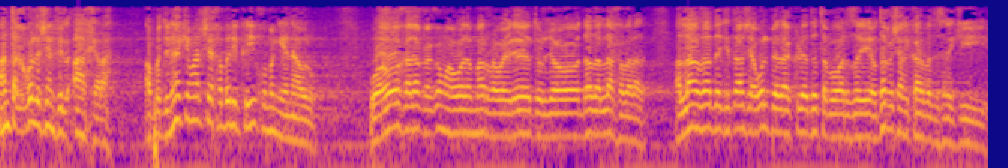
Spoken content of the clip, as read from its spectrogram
انتق کل شی فی الاخره او په دنیا کې هر شی خبرې کوي خو موږ یې نه اورو وهو خلقکم اول مره ویلې ترجو دا د الله خبره ده الله ذات د چې تاسو اول پیدا کړی د تب ورځي او دغه شان کار به سره کی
